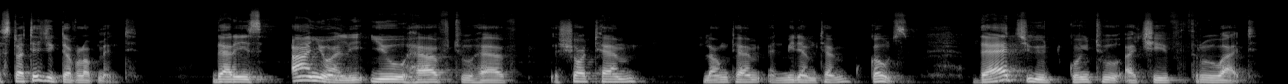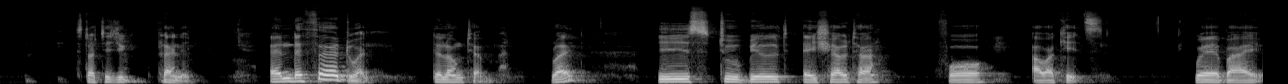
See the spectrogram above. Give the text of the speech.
strategic development. There is annually you have to have the short term, long term, and medium term goals that you're going to achieve through what? Strategic planning. And the third one, the long term one, right, is to build a shelter for our kids, whereby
